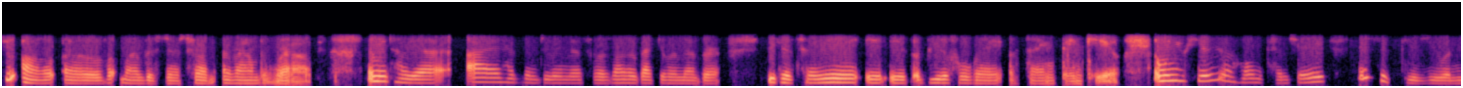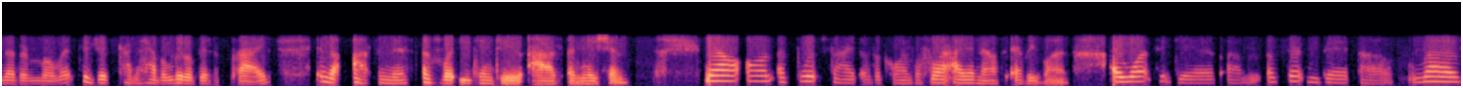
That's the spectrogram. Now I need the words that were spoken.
to all of my listeners from around the world. Let me tell you, I have been doing this for as long as I can remember because for me, it is a beautiful way of saying thank you. And when you hear your home country, it just gives you another moment to just kind of have a little bit of pride in the awesomeness of what you can do as a nation. Now, on a flip side of the coin, before I announce everyone, I want to give um, a certain bit of love.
